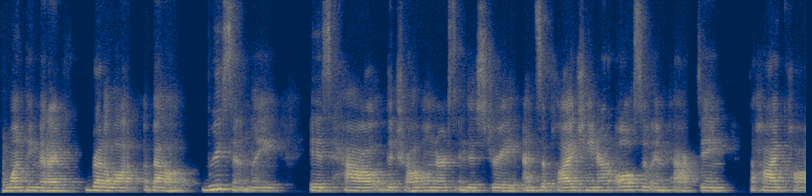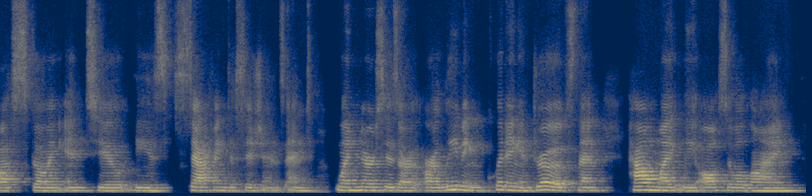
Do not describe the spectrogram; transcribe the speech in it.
One thing that I've read a lot about recently is how the travel nurse industry and supply chain are also impacting the high costs going into these staffing decisions. And when nurses are, are leaving, quitting in droves, then how might we also align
